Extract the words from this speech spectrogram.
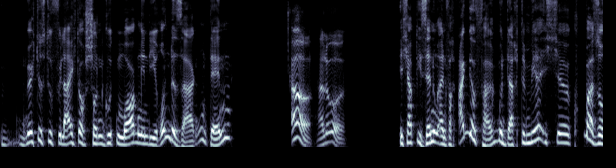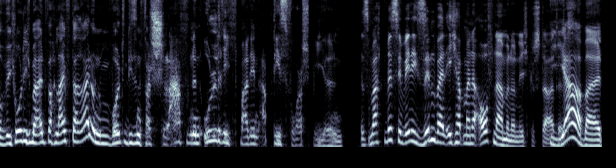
möchtest du vielleicht auch schon guten Morgen in die Runde sagen, denn. Oh, hallo ich habe die Sendung einfach angefangen und dachte mir, ich äh, guck mal so, ich hole dich mal einfach live da rein und wollte diesen verschlafenen Ulrich mal den Abdis vorspielen. Es macht ein bisschen wenig Sinn, weil ich habe meine Aufnahme noch nicht gestartet. Ja, aber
